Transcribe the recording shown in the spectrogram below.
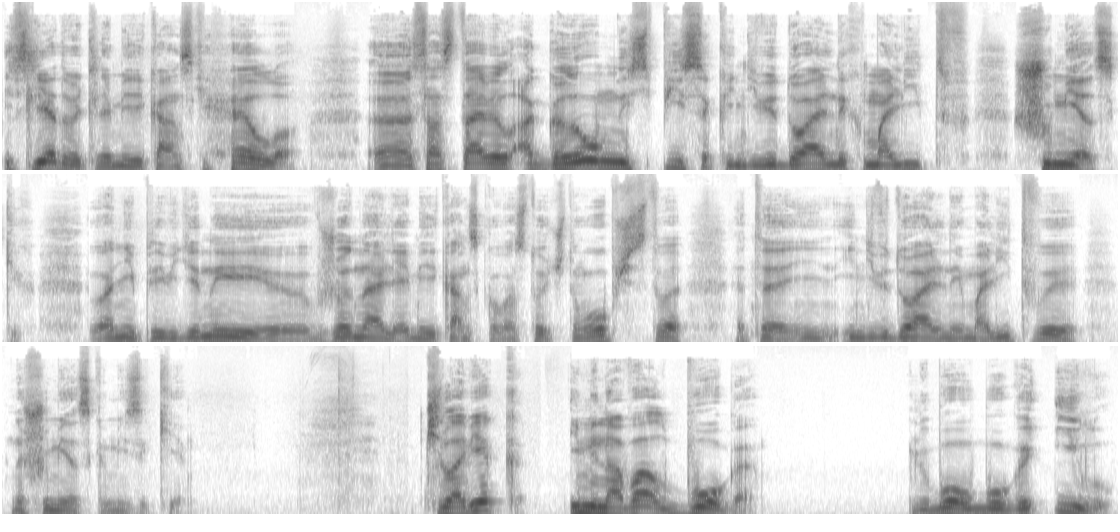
исследователь американский Хелло э, составил огромный список индивидуальных молитв шумерских. Они приведены э, в журнале Американского Восточного Общества. Это индивидуальные молитвы на шумерском языке. Человек именовал Бога, любого Бога Илу.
